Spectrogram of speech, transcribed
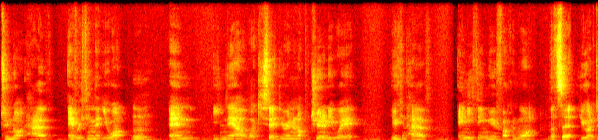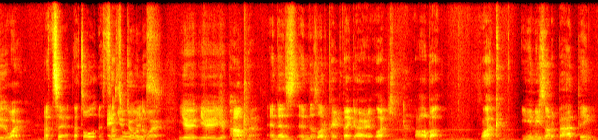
to not have everything that you want. Mm. And now, like you said, you're in an opportunity where you can have anything you fucking want. That's it. You got to do the work, That's it. That's all. That's, and that's you're all doing the work. You're you're, you're pumping. And there's and there's a lot of people that go like, oh, but like uni's not a bad thing.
